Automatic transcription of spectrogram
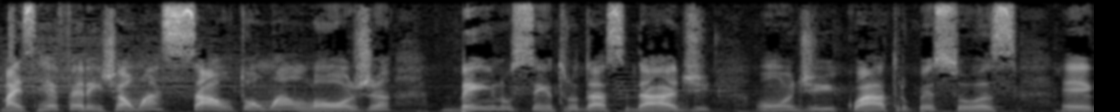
mas referente a um assalto a uma loja bem no centro da cidade, onde quatro pessoas, é,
